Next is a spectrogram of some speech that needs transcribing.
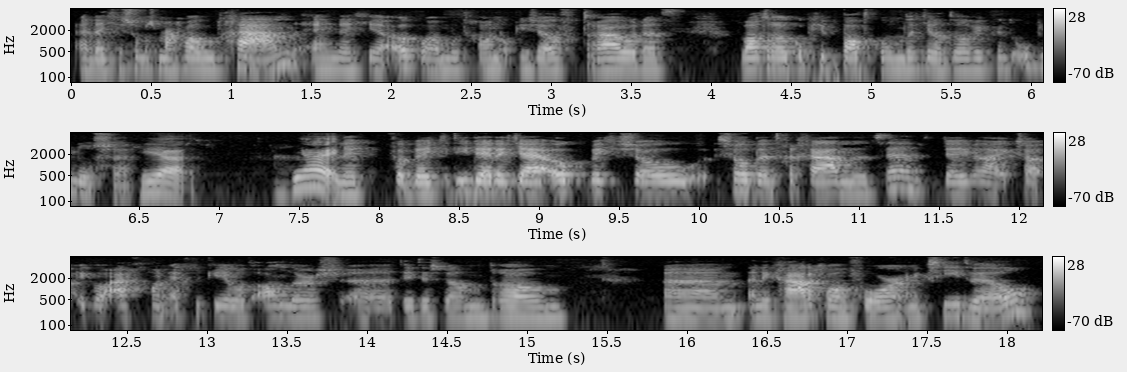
En dat je soms maar gewoon moet gaan en dat je ook wel moet gewoon op jezelf vertrouwen dat wat er ook op je pad komt, dat je dat wel weer kunt oplossen. Ja, ja, En ik heb een beetje het idee dat jij ook een beetje zo, zo bent gegaan met hè, het idee van, nou, ik, zou, ik wil eigenlijk gewoon echt een keer wat anders. Eh, dit is wel mijn droom. Ehm, en ik ga er gewoon voor en ik zie het wel.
